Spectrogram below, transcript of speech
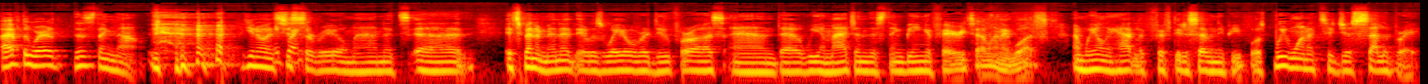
I have to wear this thing now. you know, it's just surreal, man. It's uh, it's been a minute. It was way overdue for us, and uh, we imagined this thing being a fairy tale, and it was. And we only had like fifty to seventy people. We wanted to just celebrate,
